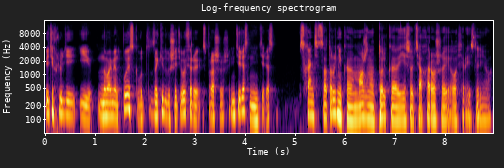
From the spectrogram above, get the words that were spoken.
этих людей, и на момент поиска вот закидываешь эти offer ы, спрашиваешь, интересно, неинтересно. с hunt ить сотрудника можно только если у тебя хороший offer есть для него.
